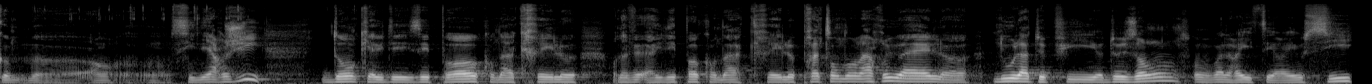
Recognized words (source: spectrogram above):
comme euh, en, synergie. Donc il y a eu des époques, on a créé le, à une époque on a créé le printemps dans la ruelle. Nous là depuis deux ans, on va le réitérer aussi.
